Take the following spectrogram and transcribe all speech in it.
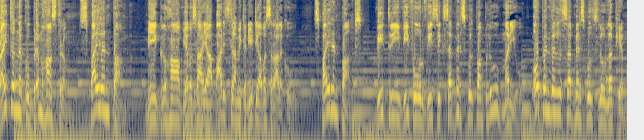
రైతన్నకు బ్రహ్మాస్త్రం స్పైరన్ పంప్. మీ గృహ వ్యవసాయ పారిశ్రామిక నీటి అవసరాలకు స్పైరన్ pumps V three V four V six submersible పంపులు మరియు ఓపెన్ వెల్ సబ్మెర్సిబుల్స్లో లభ్యం.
